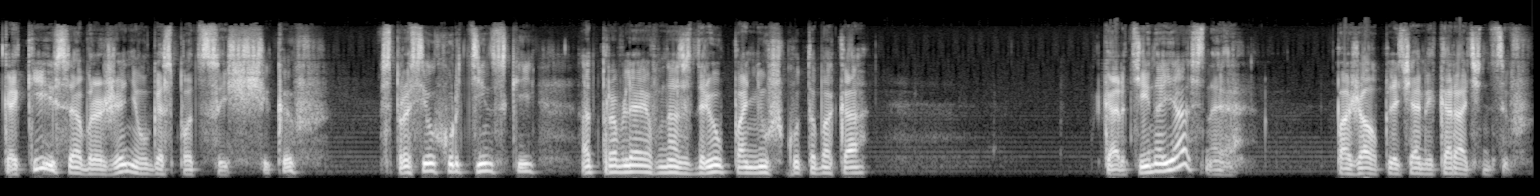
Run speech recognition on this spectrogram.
«Какие соображения у господ сыщиков?» — спросил Хуртинский, отправляя в ноздрю понюшку табака. «Картина ясная», — пожал плечами Караченцев.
